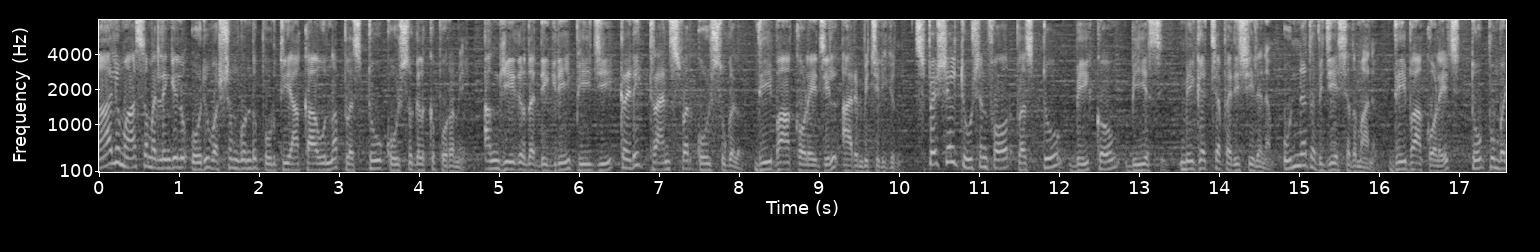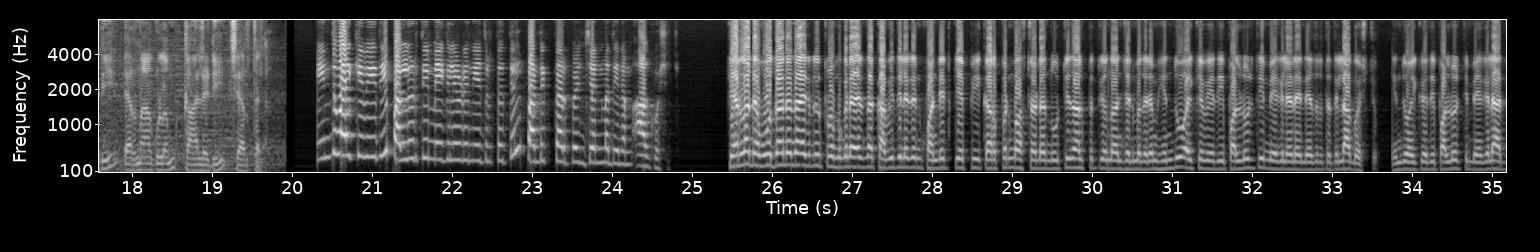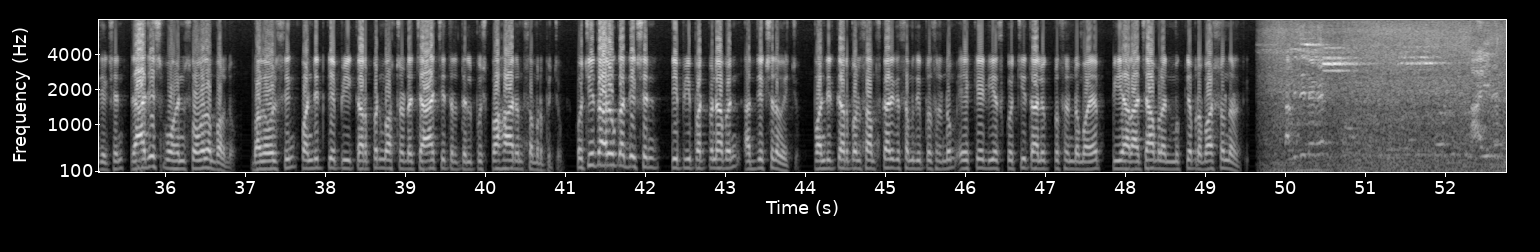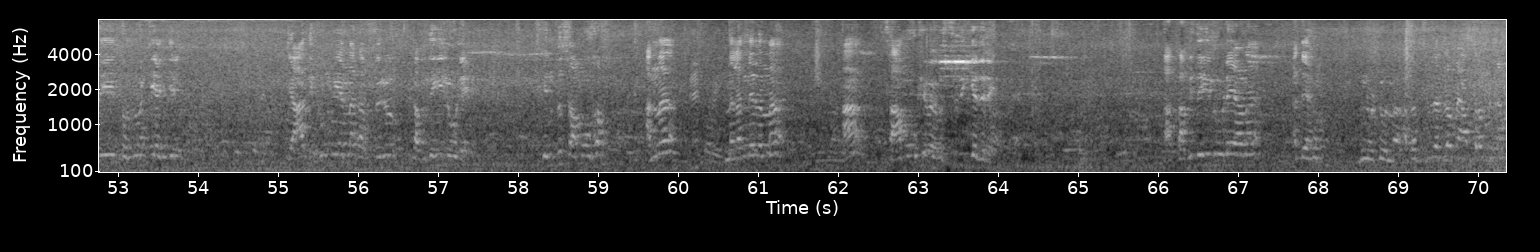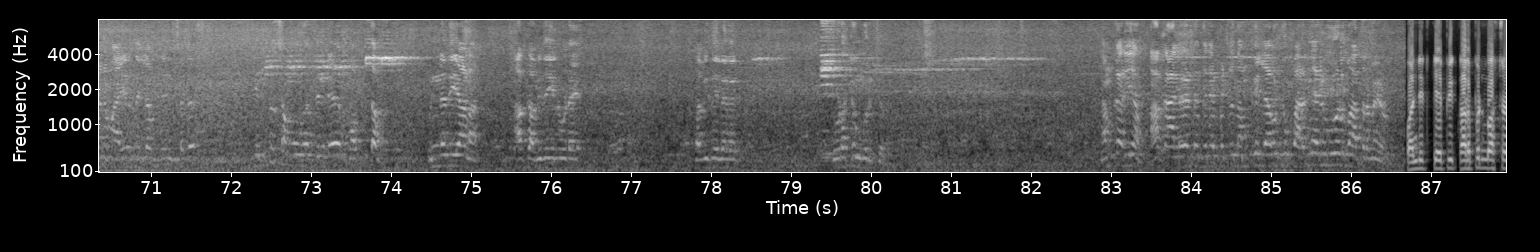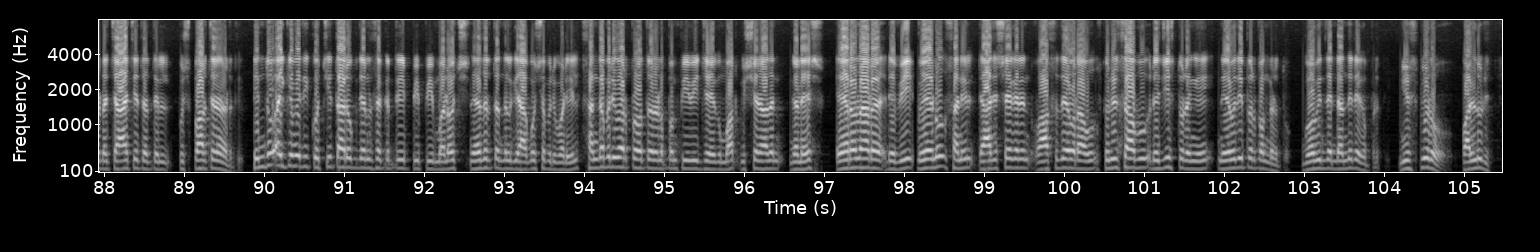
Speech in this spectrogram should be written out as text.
നാലു മാസമല്ലെങ്കിൽ ഒരു വർഷം കൊണ്ട് പൂർത്തിയാക്കാവുന്ന പ്ലസ് ടു കോഴ്സുകൾക്ക് പുറമെ അംഗീകൃത degree P G credit transfer കോഴ്സുകളും ദീപ കോളേജിൽ ആരംഭിച്ചിരിക്കുന്നു. Special tuition for plus two B com B S C. മികച്ച പരിശീലനം ഉന്നത വിജയ ശതമാനം. ദീപ കോളേജ് തോപ്പുംപടി എറണാകുളം കാലടി ചേർത്തല. ഹിന്ദു ഐക്യവേദി പള്ളുരുത്തി മേഖലയുടെ നേതൃത്വത്തിൽ പണ്ഡിറ്റ് കർപ്പൻ ജന്മദിനം ആഘോഷിച്ചു. കേരള നവോത്ഥാന നായകരിൽ പ്രമുഖനായിരുന്ന കവിതിലകൻ പണ്ഡിറ്റ് കെ പി കറുപ്പൻ മാസ്റ്ററുടെ നൂറ്റി നാൽപ്പത്തിയൊന്നാം ജന്മദിനം ഹിന്ദു ഐക്യവേദി പള്ളുരുത്തി മേഖലയുടെ നേതൃത്വത്തിൽ ആഘോഷിച്ചു. ഹിന്ദു ഐക്യവേദി പള്ളുരുത്തി മേഖല അധ്യക്ഷൻ രാജേഷ് മോഹൻ സ്വാഗതം പറഞ്ഞു. ഭഗവത് സിംഗ് പണ്ഡിറ്റ് കെ പി കറുപ്പൻ മാസ്റ്ററുടെ ഛായാചിത്രത്തിൽ പുഷ്പഹാരം സമർപ്പിച്ചു. കൊച്ചി താലൂക്ക് അധ്യക്ഷൻ ടി പി പത്മനാഭൻ അധ്യക്ഷത വഹിച്ചു. പണ്ഡിറ്റ് കറുപ്പൻ സാംസ്കാരിക സമിതി പ്രസിഡന്റും A K D S Kochi taluk പ്രസിഡന്റുമായ പി ആർ അചാമളൻ മുഖ്യപ്രഭാഷണം നടത്തി. ആയിരത്തി തൊണ്ണൂറ്റി അഞ്ചിൽ ജാതിഭൂമി എന്ന ഒരു കവിതയിലൂടെ ഹിന്ദു സമൂഹം അന്ന് നിലനിരുന്ന ആ സാമൂഹ്യ വ്യവസ്ഥിതിക്കെതിരെ ആ കവിതയിലൂടെയാണ് അദ്ദേഹം മുന്നോട്ട് വന്നത്. അധസ്ഥിതരുടെ മാത്രം ഉന്നമനമായിരുന്നില്ല ഉദ്ദേശിച്ചത്. ഹിന്ദു സമൂഹത്തിന്റെ മൊത്തം ഉന്നതിയാണ് ആ കവിതയിലൂടെ കവിതയിലെ തുടക്കം കുറിച്ചത്. ആ കാലഘട്ടത്തിനെ എല്ലാവർക്കും പണ്ഡിറ്റ് കെ പി കറുപ്പൻ മാസ്റ്ററുടെ ഛായാചിത്രത്തിൽ പുഷ്പാർച്ചന നടത്തി. Hindu Aikyavedi Kochi taluk general secretary P P Manoj നേതൃത്വം നൽകിയ ആഘോഷ പരിപാടിയിൽ സംഘപരിവാർ പ്രവർത്തകരോടൊപ്പം പി വി ജയകുമാർ വിശ്വനാഥൻ ഗണേഷ് ഏറനാട് രവി വേണു സനിൽ രാജശേഖരൻ വാസുദേവ റാവു സുനിൽ സാബു രജീഷ് തുടങ്ങി നിരവധി പേർ പങ്കെടുത്തു. ഗോവിന്ദൻ നന്ദി രേഖപ്പെടുത്തി. News bureau Palluruthy.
